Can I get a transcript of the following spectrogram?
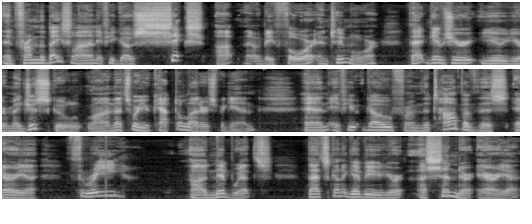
And from the baseline, if you go six up, that would be four and two more. That gives your, you your majuscule line. That's where your capital letters begin. And if you go from the top of this area three uh, nib widths, that's going to give you your ascender area,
